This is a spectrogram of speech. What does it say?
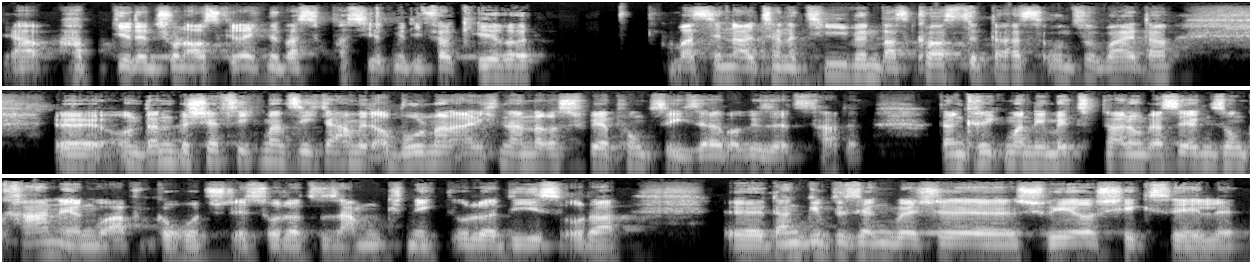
ja, habt ihr denn schon ausgerechnet, was passiert mit den Verkehre? Was sind Alternativen? Was kostet das und so weiter? Äh, und dann beschäftigt man sich damit, obwohl man eigentlich ein anderes Schwerpunkt sich selber gesetzt hatte. Dann kriegt man die Mitteilung, dass irgend so ein Kran irgendwo abgerutscht ist oder zusammenknickt oder dies oder äh, dann gibt es irgendwelche schwere Schicksale.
